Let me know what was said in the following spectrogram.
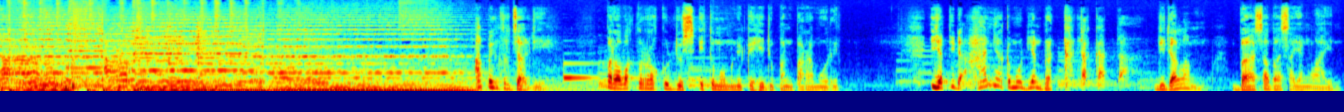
Apa yang terjadi pada waktu Roh Kudus itu memenuhi kehidupan para murid? Ia tidak hanya kemudian berkata-kata di dalam bahasa-bahasa yang lain.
